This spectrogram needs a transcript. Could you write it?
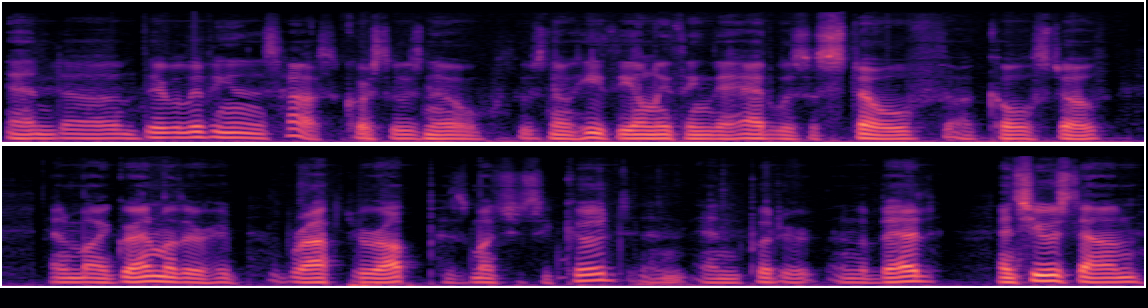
and uh, they were living in this house. Of course, there was no there was no heat. The only thing they had was a stove, a coal stove. And my grandmother had wrapped her up as much as she could and, and put her in the bed. And she was down,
